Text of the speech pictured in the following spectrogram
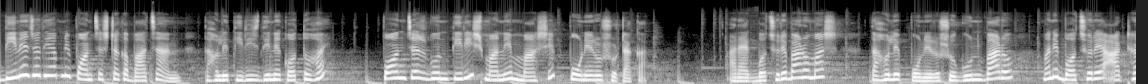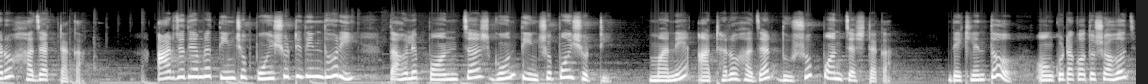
দিনে যদি আপনি পঞ্চাশ টাকা বাঁচান, তাহলে তিরিশ দিনে কত হয়? পঞ্চাশ গুণ তিরিশ মানে মাসে পনেরোশো টাকা। আর এক বছরে বারো মাস, তাহলে পনেরোশো গুণ বারো মানে বছরে আঠারো হাজার টাকা। আর যদি আমরা তিনশো পঁয়ষট্টি দিন ধরি, তাহলে পঞ্চাশ গুণ তিনশো পঁয়ষট্টি মানে আঠারো হাজার দুশো পঞ্চাশ টাকা। দেখলেন তো, অঙ্কটা কত সহজ?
